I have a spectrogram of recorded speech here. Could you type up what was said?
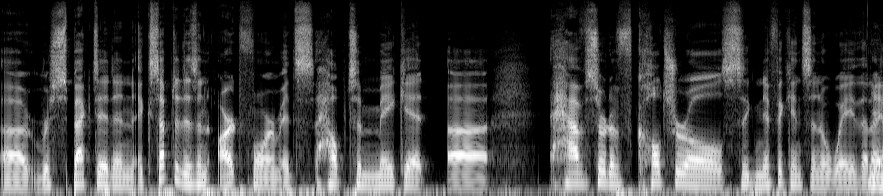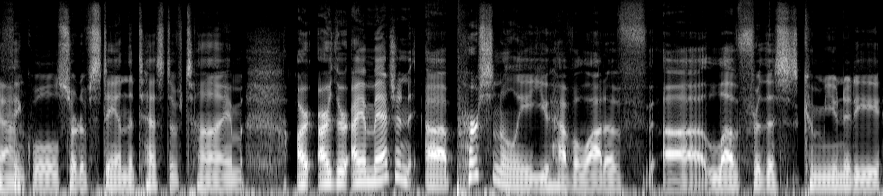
uh, respected and accepted as an art form. It's helped to make it. Uh, have sort of cultural significance in a way that Yeah. I think will sort of stand the test of time. Are are there? I imagine uh, personally, you have a lot of uh, love for this community.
